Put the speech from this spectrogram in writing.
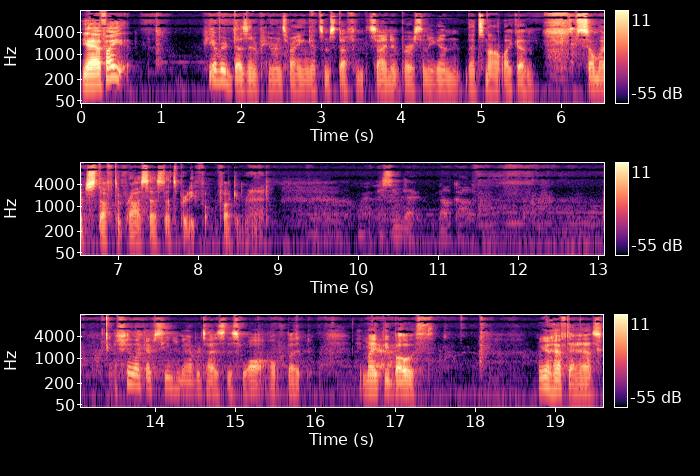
Yeah, if I. If he ever does an appearance where I can get some stuff signed in person again, that's not like a so much stuff to process. That's pretty fu- fucking rad. Where have I seen that knockoff? I feel like I've seen him advertise this wall, but it might be both. We're gonna have to ask.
